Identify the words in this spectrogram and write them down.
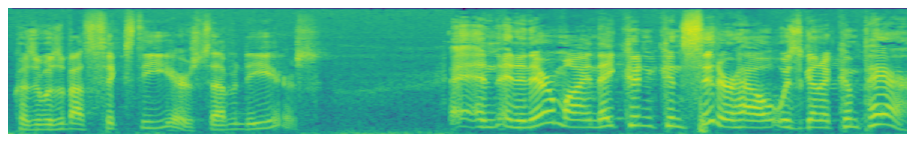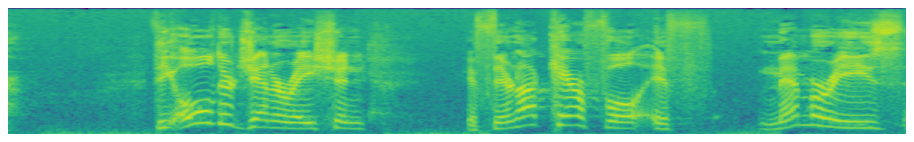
because it was about 60 years, 70 years. And, and in their mind, they couldn't consider how it was going to compare. The older generation if they're not careful, if memories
